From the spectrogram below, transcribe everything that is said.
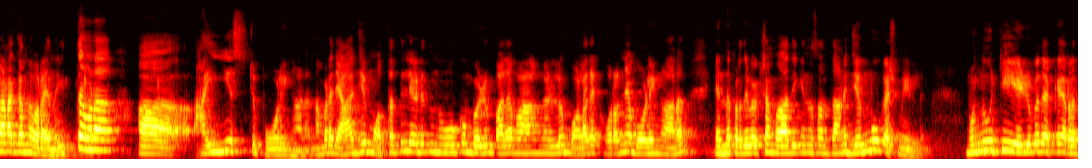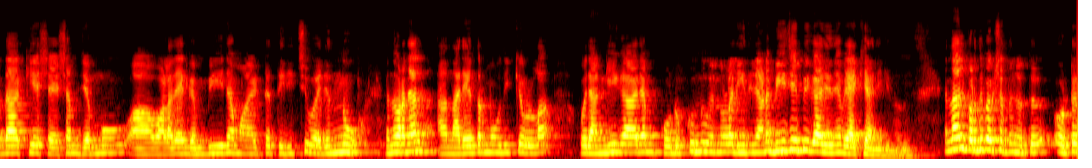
കണക്കെന്ന് പറയുന്നത്. ഇത്തവണ ഹയസ്റ്റ് പോളിംഗ് ആണ്. നമ്മുടെ രാജ്യം മൊത്തത്തിൽ എടുത്ത് നോക്കുമ്പോഴും പല ഭാഗങ്ങളിലും വളരെ കുറഞ്ഞ പോളിംഗ് ആണ് എന്ന് പ്രതിപക്ഷം വാദിക്കുന്ന സ്ഥലത്താണ് ജമ്മു കാശ്മീരിൽ മുന്നൂറ്റി എഴുപതൊക്കെ റദ്ദാക്കിയ ശേഷം ജമ്മു വളരെ ഗംഭീരമായിട്ട് തിരിച്ചു വരുന്നു എന്ന് പറഞ്ഞാൽ നരേന്ദ്രമോദിക്കുള്ള ഒരു അംഗീകാരം കൊടുക്കുന്നു എന്നുള്ള രീതിയിലാണ് ബി ജെ പിക്കാർ ഇതിനെ വ്യാഖ്യാനിക്കുന്നത്. എന്നാൽ പ്രതിപക്ഷത്തിനൊത്ത് ഒട്ട്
